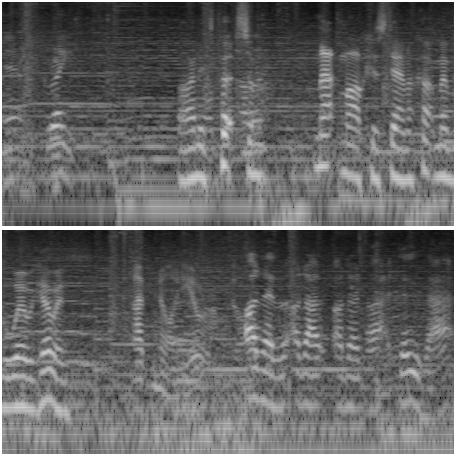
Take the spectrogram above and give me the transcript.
Yeah, great. Oh, I need to put some map markers down. I can't remember where we're going. I have no idea where I'm going. I never, I don't, I don't know how to do that.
